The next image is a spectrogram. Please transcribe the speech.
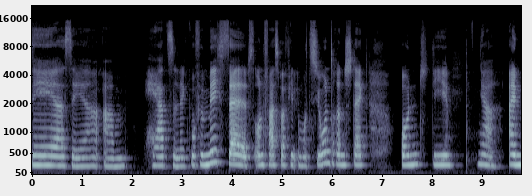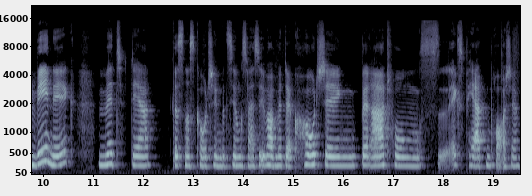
sehr, sehr am Herzen liegt, wo für mich selbst unfassbar viel Emotion drin steckt und die ja ein wenig mit der Business Coaching beziehungsweise überhaupt mit der Coaching, Beratungs, Expertenbranche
